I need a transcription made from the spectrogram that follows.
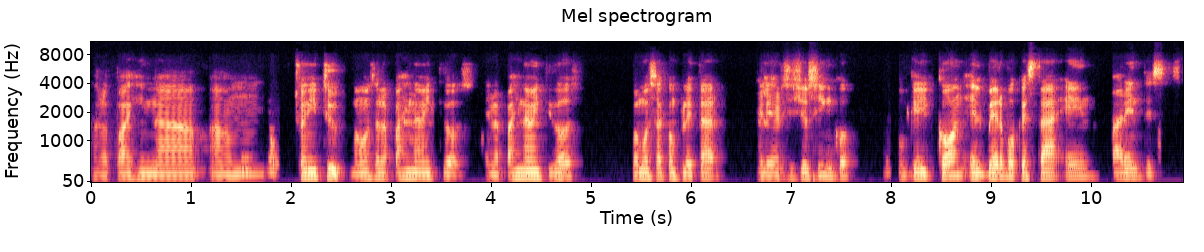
a la página um, 22. Vamos a la página 22. En la página 22 vamos a completar el ejercicio 5, ok, con el verbo que está en paréntesis.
